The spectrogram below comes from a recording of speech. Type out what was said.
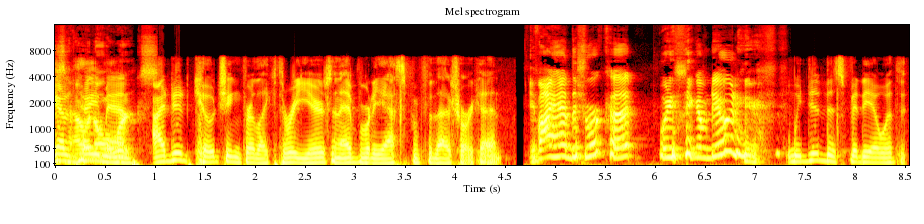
gotta tell you, man, works. I did coaching for like three years, and everybody asked me for that shortcut. if I had the shortcut, what do you think I'm doing here? We did this video with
